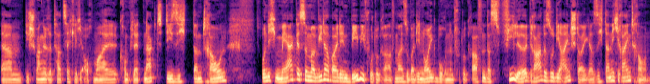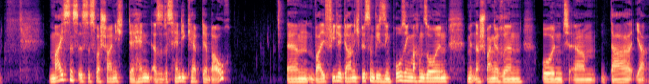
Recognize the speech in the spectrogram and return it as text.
ähm, die Schwangere tatsächlich auch mal komplett nackt, die sich dann trauen. Und ich merke es immer wieder bei den Babyfotografen, also bei den neugeborenen Fotografen, dass viele, gerade so die Einsteiger, sich da nicht reintrauen. Meistens ist es wahrscheinlich der Hand, also das Handicap der Bauch, ähm, weil viele gar nicht wissen, wie sie ein Posing machen sollen mit einer Schwangeren und ähm, da ja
